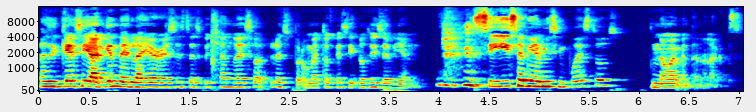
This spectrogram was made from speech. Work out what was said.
Así que si alguien del IRS está escuchando eso, les prometo que sí los hice bien. Si hice bien mis impuestos, no me metan a la casa.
